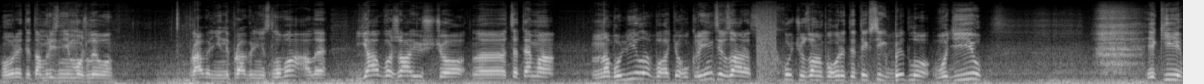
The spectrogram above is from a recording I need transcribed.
говорити там різні, можливо, правильні, неправильні слова, але я вважаю, що е, ця тема наболіла в багатьох українців зараз. Хочу з вами поговорити тих всіх бидло водіїв, які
